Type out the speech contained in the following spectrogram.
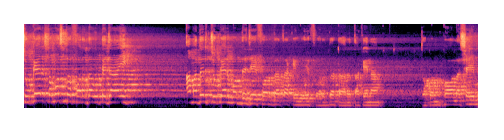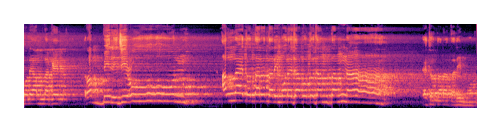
চোখের সমস্ত পর্দা উঠে যায়। আমাদের চোখের মধ্যে যে পর্দা থাকে, ওই পর্দাটা আর থাকে না। তখন কল আসে বলে আল্লাহকে রব্বির জিউন আল্লাহ এত তাড়াতাড়ি মরে যাব তো জানতাম না। এত তাড়াতাড়ি মত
